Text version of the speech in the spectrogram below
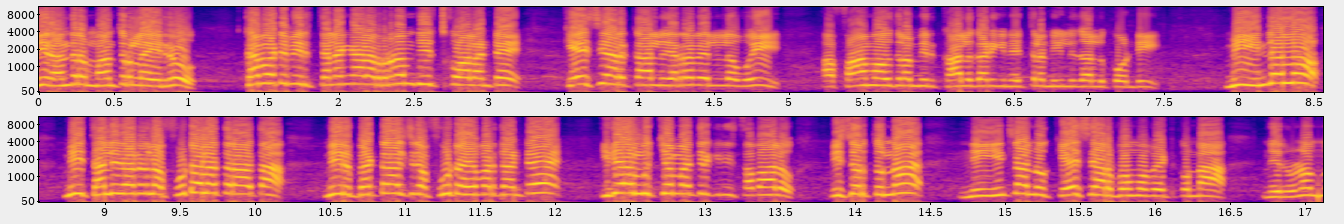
మీరందరూ మంత్రులు అయ్యారు కాబట్టి మీరు తెలంగాణ రుణం తీర్చుకోవాలంటే కేసీఆర్ కాళ్ళు ఎర్రవెల్లిలో పోయి ఆ ఫామ్ హౌస్లో మీరు కాళ్ళు కడిగి నెత్తిలో నీళ్ళు చల్లుకోండి. మీ ఇళ్ళలో మీ తల్లిదండ్రుల ఫోటోల తర్వాత మీరు పెట్టాల్సిన ఫోటో ఎవరిదంటే ఇదే ముఖ్యమంత్రికి నీ సవాలు. విసురుతున్నా నీ ఇంట్లో నువ్వు కేసీఆర్ బొమ్మ పెట్టుకున్నా నీ రుణం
